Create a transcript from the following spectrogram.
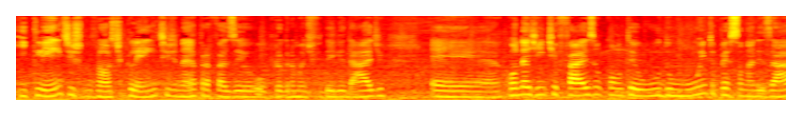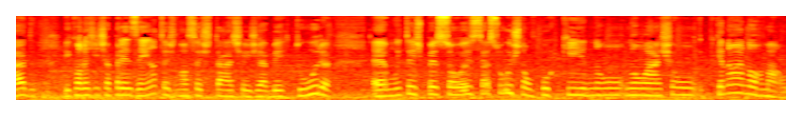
e clientes dos nossos clientes, né, para fazer o programa de fidelidade. É, quando a gente faz um conteúdo muito personalizado e quando a gente apresenta as nossas taxas de abertura, é, muitas pessoas se assustam porque não, não acham, porque não é normal,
